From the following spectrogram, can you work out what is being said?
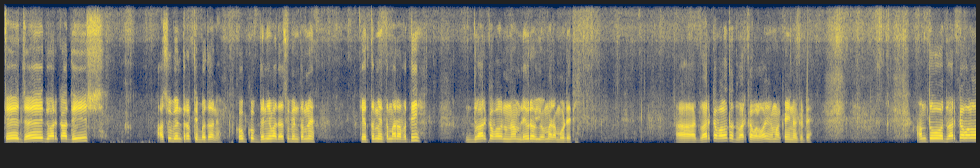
કે જય દ્વારકાધીશ આશુબેન તરફથી બધાને. ખૂબ ખૂબ ધન્યવાદ આશુબેન તમને. કે તમે તમારા વતી દ્વારકાવાળાનું નામ લેવડાવ્યું અમારા મોઢેથી. હા, દ્વારકાવાળો તો દ્વારકાવાળો હોય, એમાં કંઈ ન ઘટે. આમ તો દ્વારકાવાળો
